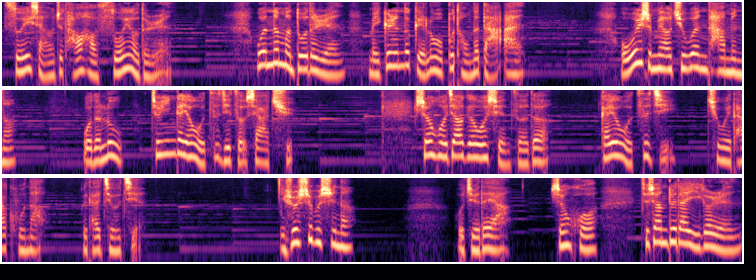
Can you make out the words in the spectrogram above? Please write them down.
所以想要去讨好所有的人。问那么多的人，每个人都给了我不同的答案，我为什么要去问他们呢？我的路就应该由我自己走下去。生活交给我选择的，该由我自己去为他苦恼，为他纠结。你说是不是呢？我觉得呀，生活就像对待一个人，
